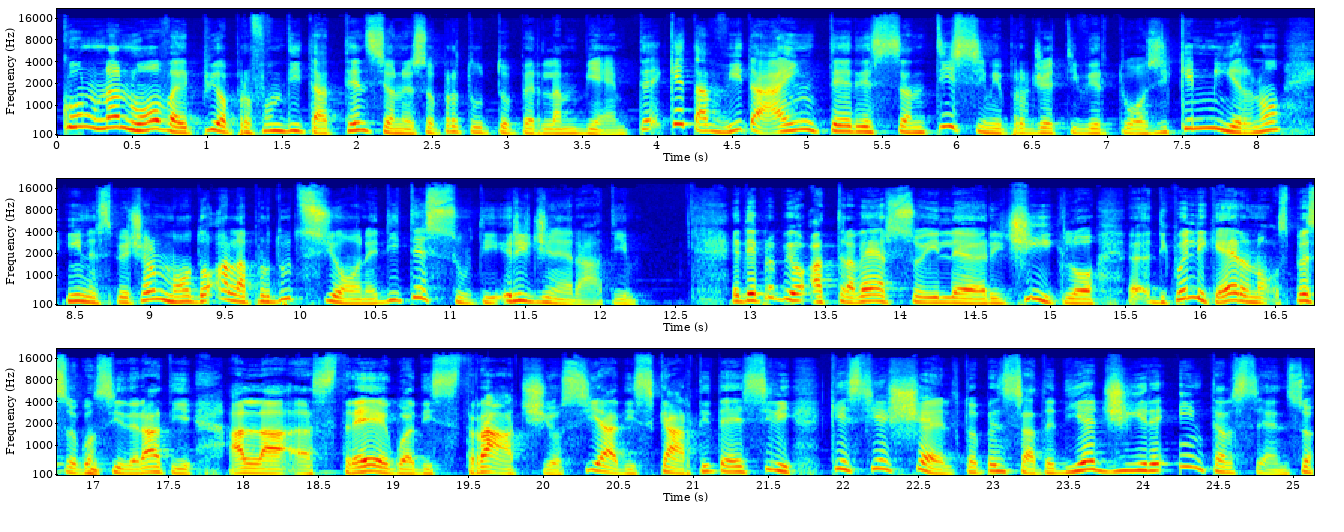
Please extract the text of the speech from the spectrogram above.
con una nuova e più approfondita attenzione soprattutto per l'ambiente, che dà vita a interessantissimi progetti virtuosi che mirano in special modo alla produzione produzione di tessuti rigenerati. Ed è proprio attraverso il riciclo eh, di quelli che erano spesso considerati alla eh, stregua di stracci, ossia di scarti tessili, che si è scelto, pensate, di agire in tal senso,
